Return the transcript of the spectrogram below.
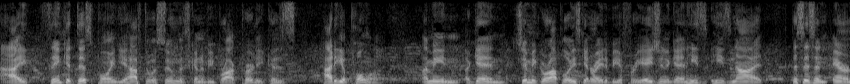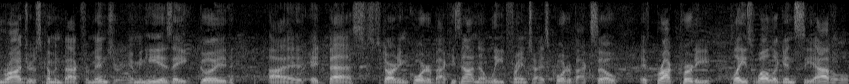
I think at this point you have to assume it's going to be Brock Purdy because how do you pull him? I mean, again, Jimmy Garoppolo, he's getting ready to be a free agent again. He's he's not. This isn't Aaron Rodgers coming back from injury. I mean, he is a good, uh, at best, starting quarterback. He's not an elite franchise quarterback. So if Brock Purdy plays well against Seattle,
